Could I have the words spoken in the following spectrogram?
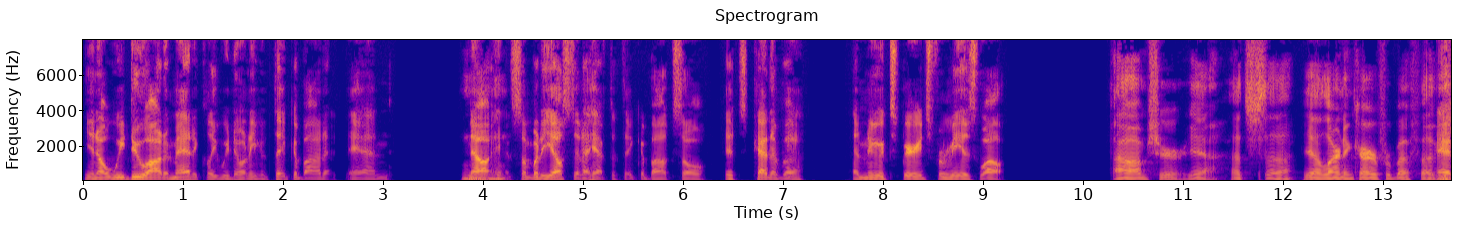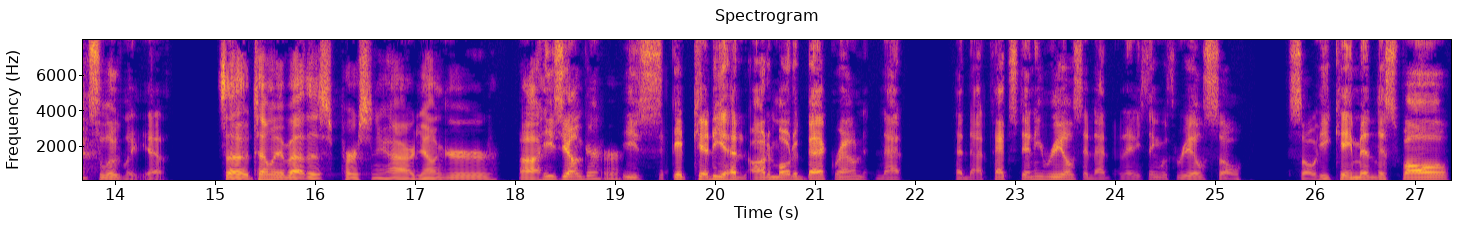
you know, we do automatically. We don't even think about it. And now I Mhm. have somebody else that I have to think about. So it's kind of a, a new experience for me as well. Oh, I'm sure. Yeah. That's, uh, yeah, learning curve for both of you. Absolutely. Yeah. So tell me about this person you hired. Younger? Uh, he's younger. Sure. He's a good kid. He had an automotive background, and not had not touched any reels, and not done anything with reels. So, so he came in this fall,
